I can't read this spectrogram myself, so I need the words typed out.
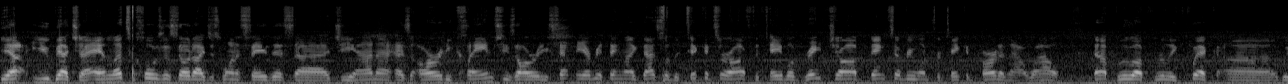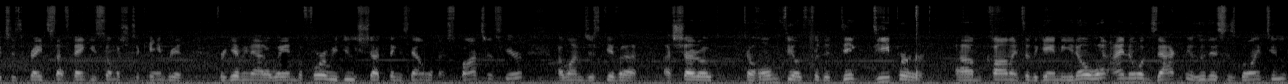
Yeah, you betcha. And let's close this out. I just want to say this uh, Gianna has already claimed, she's already sent me everything like that. So the tickets are off the table. Great job. Thanks, everyone, for taking part in that. Wow, that blew up really quick, uh, which is great stuff. Thank you so much to Cambrian for giving that away. And before we do shut things down with our sponsors here, I want to just give a, a shout out to Homefield for the dig deeper um, comment to the game. And you know what? I know exactly who this is going to,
